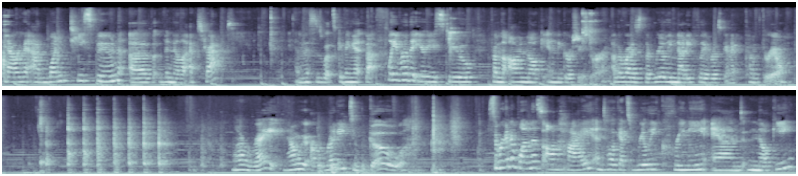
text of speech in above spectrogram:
Now we're gonna add one teaspoon of vanilla extract. And this is what's giving it that flavor that you're used to from the almond milk in the grocery store. Otherwise, the really nutty flavor is gonna come through. All right, now we are ready to go. So we're gonna blend this on high until it gets really creamy and milky.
